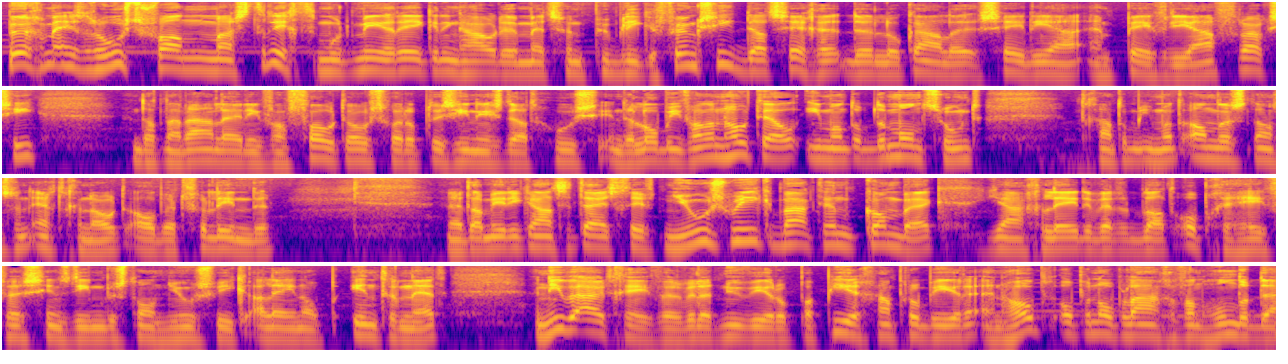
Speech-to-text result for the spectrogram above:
Burgemeester Hoest van Maastricht moet meer rekening houden met zijn publieke functie. Dat zeggen de lokale CDA en PvdA-fractie. Dat naar aanleiding van foto's waarop te zien is dat Hoes in de lobby van een hotel iemand op de mond zoent. Het gaat om iemand anders dan zijn echtgenoot Albert Verlinde. Het Amerikaanse tijdschrift Newsweek maakt een comeback. Een jaar geleden werd het blad opgeheven. Sindsdien bestond Newsweek alleen op internet. Een nieuwe uitgever wil het nu weer op papier gaan proberen... en hoopt op een oplage van 100.000.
